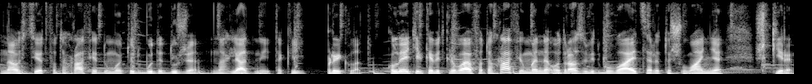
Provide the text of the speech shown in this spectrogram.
на ось ці от фотографії. Думаю, тут буде дуже наглядний такий приклад. Коли я тільки відкриваю фотографію, у мене одразу відбувається ретушування шкіри.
